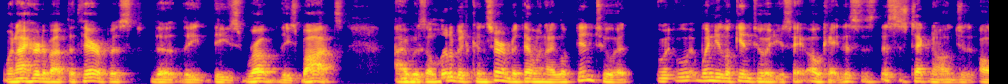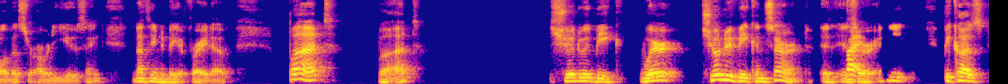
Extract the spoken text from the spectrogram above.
when I heard about the therapist, the the these rope these bots, I Mhm. was a little bit concerned, but then when I looked into it, w- when you look into it, you say, okay, this is this is technology that all of us are already using, nothing to be afraid of. But but should we be where should we be concerned? Is, is Right. there any because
